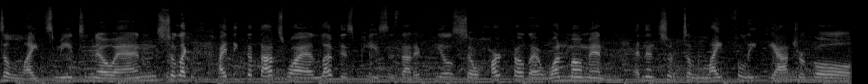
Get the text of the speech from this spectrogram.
delights me to no end. So like I think that that's why I love this piece is that it feels so heartfelt at one moment and then so delightfully theatrical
